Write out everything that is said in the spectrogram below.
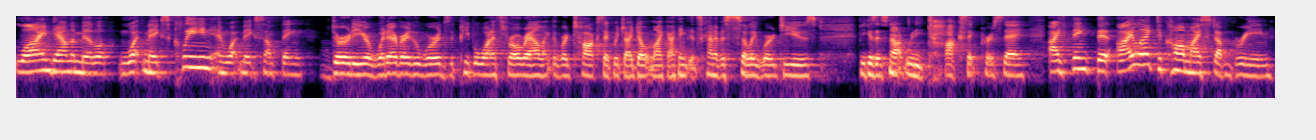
line down the middle what makes clean and what makes something dirty or whatever the words that people want to throw around, like the word toxic, which I don't like. I think it's kind of a silly word to use because it's not really toxic per se. I think that I like to call my stuff green.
